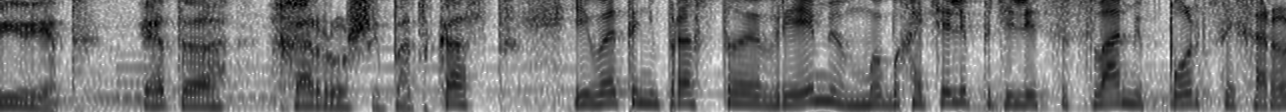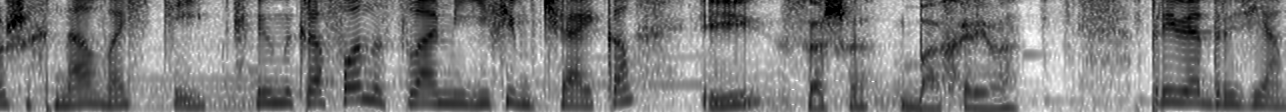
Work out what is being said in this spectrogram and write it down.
Привет! Это хороший подкаст. И в это непростое время мы бы хотели поделиться с вами порцией хороших новостей. И у микрофона с вами Ефим Чайка и Саша Бахарева. Привет, друзья!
